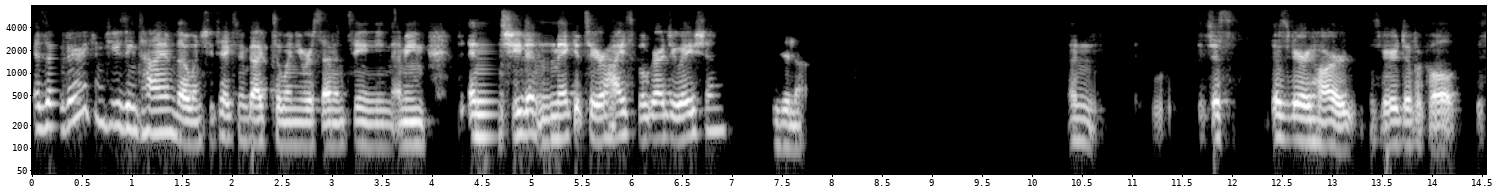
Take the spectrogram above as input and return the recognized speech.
it's a very confusing time though when she takes me back to when you were 17 i mean and she didn't make it to your high school graduation? He did not. and it just it was very hard. It was very difficult. This,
